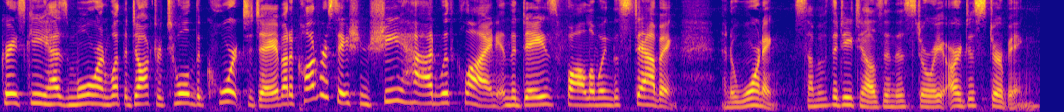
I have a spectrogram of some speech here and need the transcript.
Grace Ke has more on what the doctor told the court today about a conversation she had with Klein in the days following the stabbing. And a warning some of the details in this story are disturbing.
